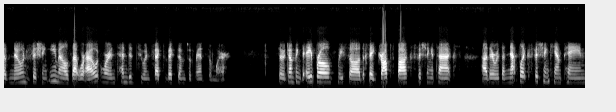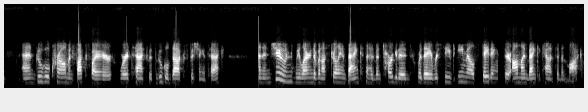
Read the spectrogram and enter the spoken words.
of known phishing emails that were out were intended to infect victims with ransomware. So, jumping to April, we saw the fake Dropbox phishing attacks. Uh, there was a Netflix phishing campaign, and Google Chrome and Foxfire were attacked with Google Docs phishing attack. And in June, we learned of an Australian bank that had been targeted where they received emails stating their online bank accounts had been locked.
